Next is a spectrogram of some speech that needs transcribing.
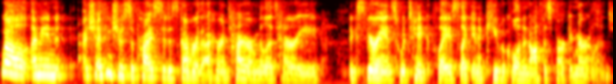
Well, I mean, I, I think she was surprised to discover that her entire military experience would take place like in a cubicle in an office park in Maryland.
